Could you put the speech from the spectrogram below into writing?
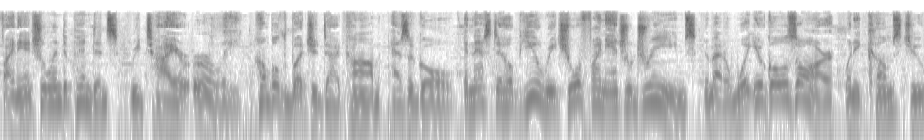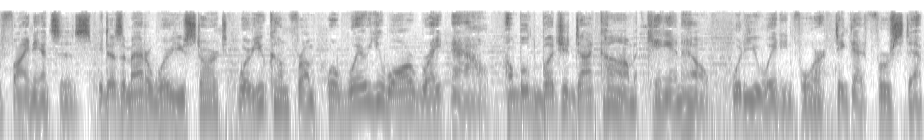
financial independence, retire early. HumbledBudget.com has a goal, and that's to help you reach your financial dreams, no matter what your goals are when it comes to finances. It doesn't matter where you start, where you come from, or where you are right now. HumbledBudget.com can help. What are you waiting for? Take that first step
